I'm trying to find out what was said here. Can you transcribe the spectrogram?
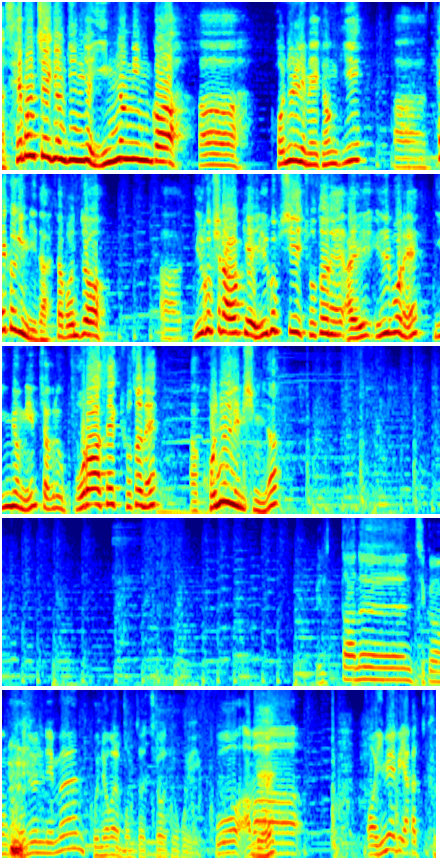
자, 세 번째 경기는요, 임명님과, 아, 권율님의 경기, 아, 태극입니다. 자, 먼저, 아, 7시 나올게요. 7시 조선의, 아, 일- 일본의 임명님. 자, 그리고 보라색 조선의, 아, 권율님이십니다. 일단은 지금 권율님은 본영을 먼저 지어두고 있고 아마 어, 이 맵이 약간 그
